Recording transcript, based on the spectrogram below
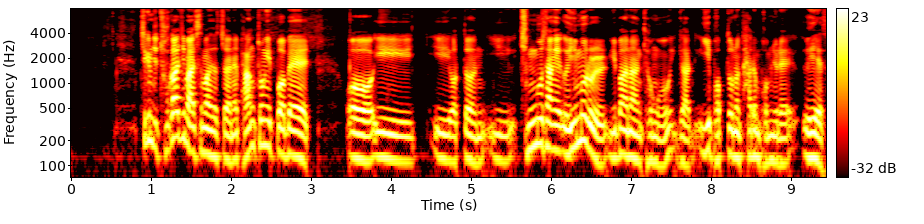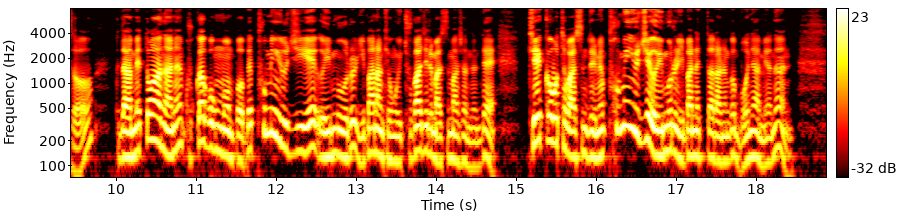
지금 이제 두 가지 말씀하셨잖아요. 방통위법에 어 이 이 어떤 이 직무상의 의무를 위반한 경우, 그러니까 이법 또는 다른 법률에 의해서 그 다음에 또 하나는 국가공무원법의 품위 유지의 의무를 위반한 경우 이두 가지를 말씀하셨는데 뒤에 거부터 말씀드리면 품위 유지의 의무를 위반했다라는 건 뭐냐면은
